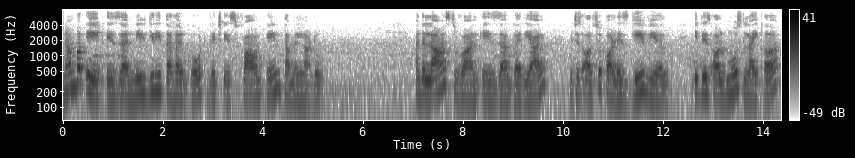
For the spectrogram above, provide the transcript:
Number 8 is the Nilgiri Tahar goat which is found in Tamil Nadu. And the last one is uh, the Gharial which is also called as gavial it is almost like a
